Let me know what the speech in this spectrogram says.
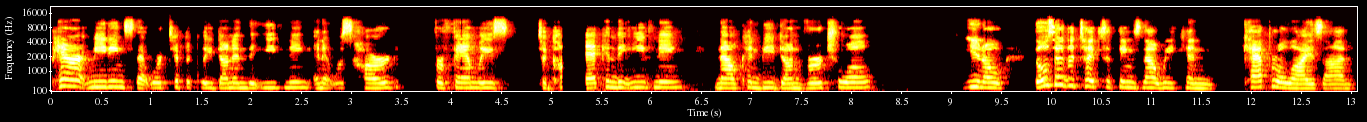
parent meetings that were typically done in the evening and it was hard for families to come back in the evening now can be done virtual. You know, those are the types of things now we can capitalize on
